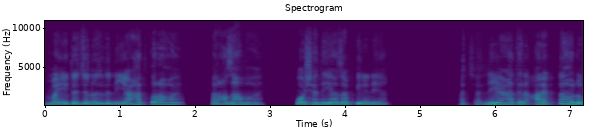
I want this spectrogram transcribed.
মাইয়েতের জন্য যদি নিয়াহাত করা হয়, তার আজাব হয়। পয়সা দিয়ে আজাব কিনে নেয়া। আচ্ছা নিয়াহাতের আরেকটা হলো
